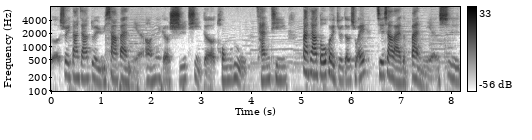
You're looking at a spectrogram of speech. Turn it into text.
了，所以大家对于下半年啊、呃、那个实体的通路餐厅，大家都会觉得说，哎，接下来的半年是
